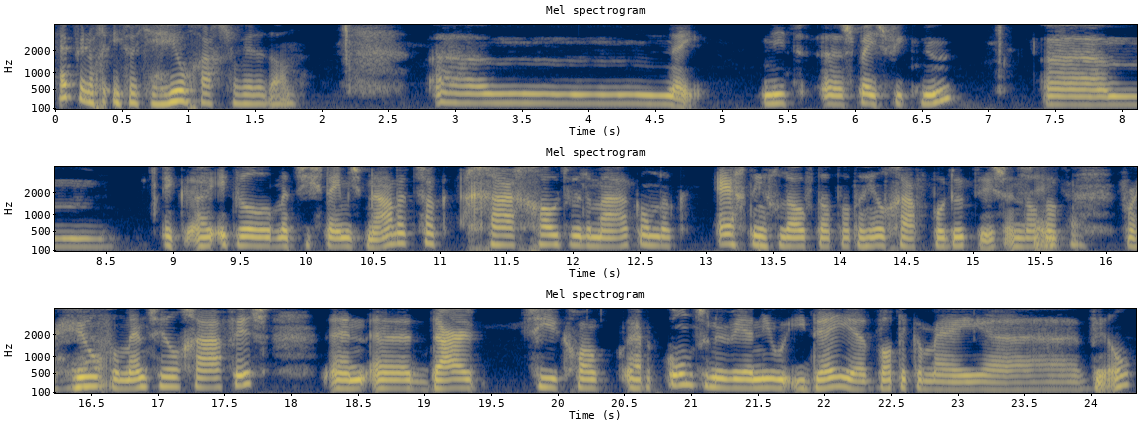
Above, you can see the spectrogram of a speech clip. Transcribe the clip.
heb je nog iets wat je heel graag zou willen dan? Um, nee, niet uh, specifiek nu. Um, ik, uh, ik wil met systemisch benaderd zou ik graag groot willen maken, omdat ik echt in geloof dat dat een heel gaaf product is. En dat Zeker. dat voor heel ja. veel mensen heel gaaf is. En uh, daar zie ik gewoon, heb ik continu weer nieuwe ideeën wat ik ermee wil.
